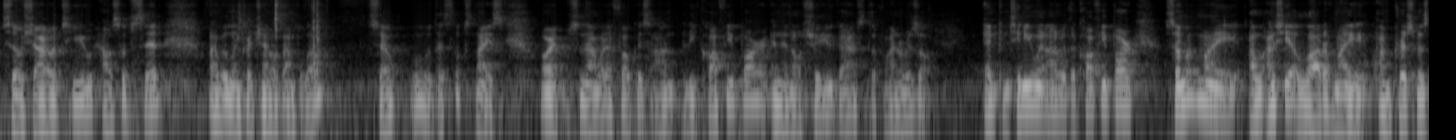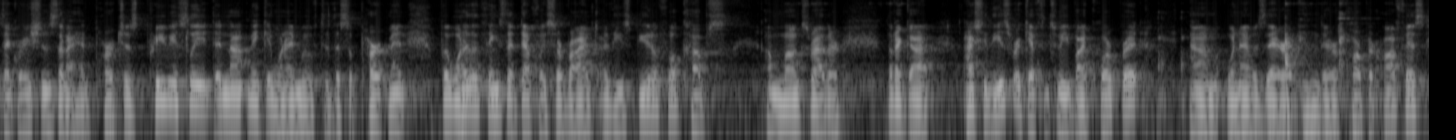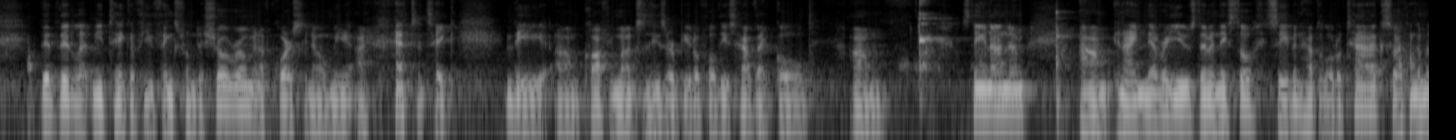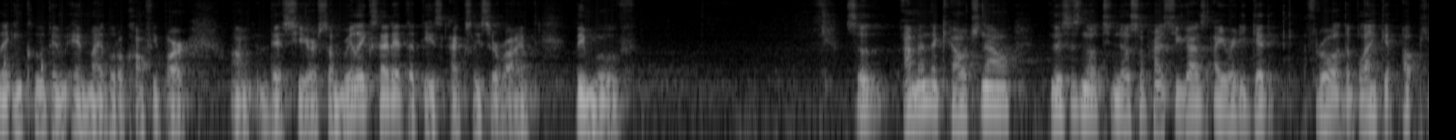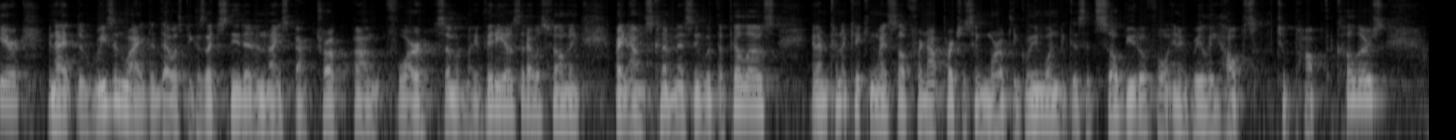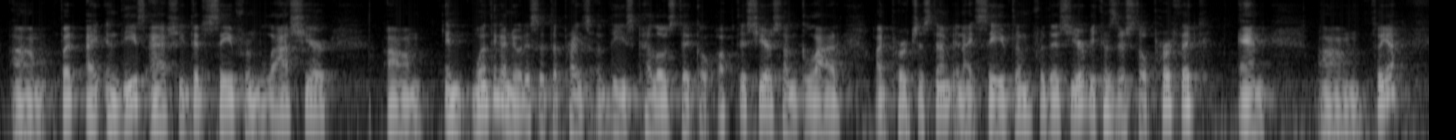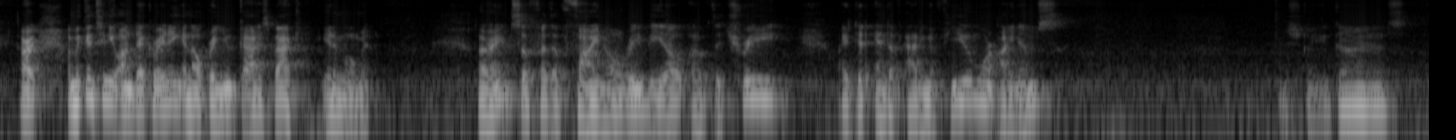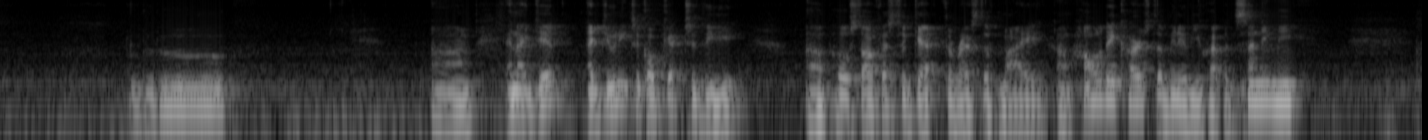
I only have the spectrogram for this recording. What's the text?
So shout out to you, House of Cid. I will link her channel down below. So, ooh, this looks nice. All right, so now I'm gonna focus on the coffee bar and then I'll show you guys the final result. And continuing on with the coffee bar, some of my, actually a lot of my um, Christmas decorations that I had purchased previously did not make it when I moved to this apartment. But one of the things that definitely survived are these beautiful cups, uh, mugs rather, that I got. Actually, these were gifted to me by corporate um, when I was there in their corporate office. They did let me take a few things from the showroom. And of course, you know me, I had to take the um, coffee mugs. These are beautiful. These have that gold um, stain on them. Um, and I never use them and they still even have the little tag. So I think I'm gonna include them in my little coffee bar um, this year. So I'm really excited that these actually survived the move. So I'm in the couch now. This is no, to no surprise to you guys. I already did throw the blanket up here. And I, the reason why I did that was because I just needed a nice backdrop um, for some of my videos that I was filming. Right now I'm just kind of messing with the pillows and I'm kind of kicking myself for not purchasing more of the green one because it's so beautiful and it really helps to pop the colors. Um, but I, and these I actually did save from last year. Um, and one thing I noticed that the price of these pillows did go up this year. So I'm glad I purchased them and I saved them for this year because they're still perfect. And um, so yeah, all right, I'm gonna continue on decorating and I'll bring you guys back in a moment. All right, so for the final reveal of the tree, I did end up adding a few more items. I'll show you guys. Um, and I did, I do need to go get to the uh, post office to get the rest of my um, holiday cards that many of you have been sending me.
